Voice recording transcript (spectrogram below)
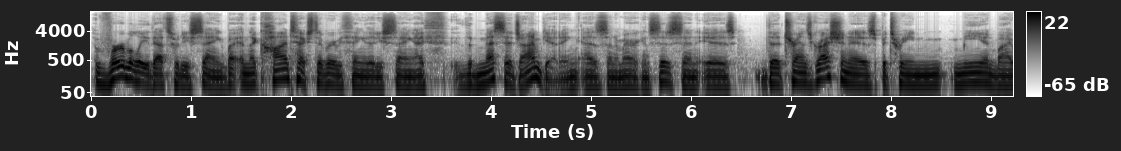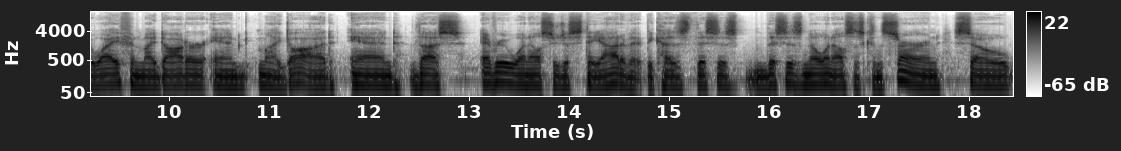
verbally, that's what he's saying. But in the context of everything he's saying, th- the message I'm getting as an American citizen is the transgression is between me and my wife and my daughter and my God, and thus everyone else should just stay out of it because this is this is no one else's concern. So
